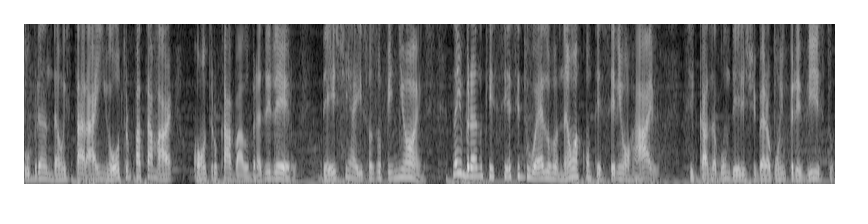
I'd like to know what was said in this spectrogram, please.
o Brandão estará em outro patamar contra o cavalo brasileiro? Deixem aí suas opiniões. Lembrando que se esse duelo não acontecer em Ohio, se caso algum deles tiver algum imprevisto,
